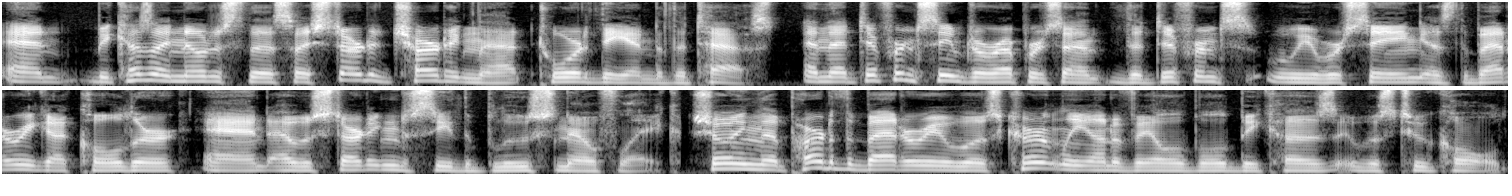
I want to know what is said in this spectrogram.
And because I noticed this, I started charting that toward the end of the test. And that difference seemed to represent the difference we were seeing as the battery got colder and I was starting to see the blue snowflake, showing that part of the battery was currently unavailable because it was too cold.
